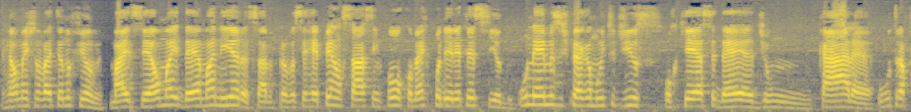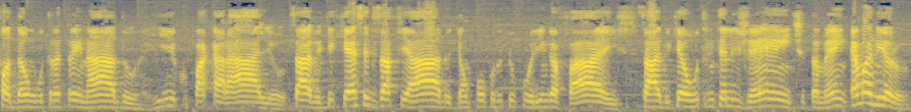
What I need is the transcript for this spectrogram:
realmente não vai ter no filme, mas é uma ideia maneira, sabe? Pra você repensar assim, pô, como é que poderia ter sido? O Nemesis pega muito disso, porque essa ideia de um cara ultra fodão, ultra treinado, rico pra caralho, sabe? Que quer ser desafiado, que é um pouco do que o Coringa faz, sabe? Que é ultra inteligente também. É maneiro.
